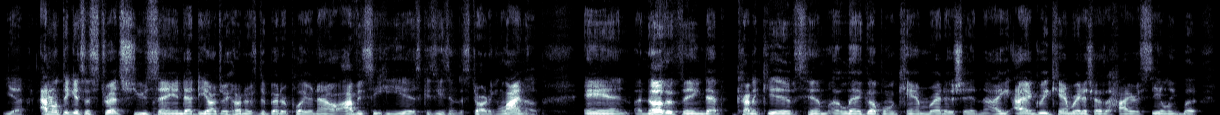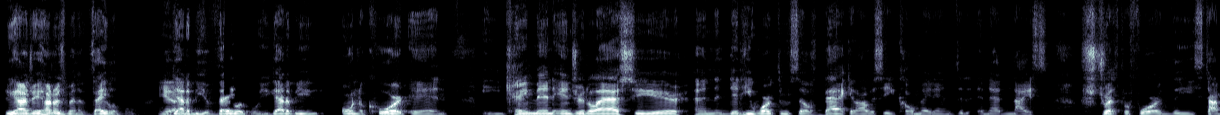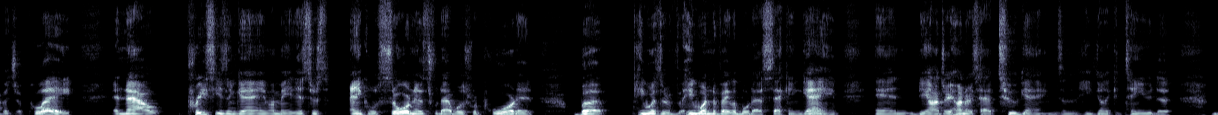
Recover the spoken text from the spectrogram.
Yeah, I don't think it's a stretch you saying that DeAndre Hunter is the better player now. Obviously, he is because he's in the starting lineup. And another thing that kind of gives him a leg up on Cam Reddish, and I, I agree, Cam Reddish has a higher ceiling, but DeAndre Hunter's been available. Yeah. You got to be available. You got to be on the court and he came in injured last year and then he worked himself back and obviously he culminated in, in that nice stretch before the stoppage of play and now preseason game i mean it's just ankle soreness that was reported but he was he wasn't available that second game, and DeAndre Hunter's had two games, and he's going to continue to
